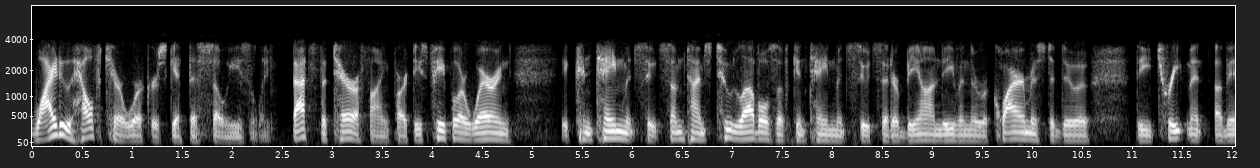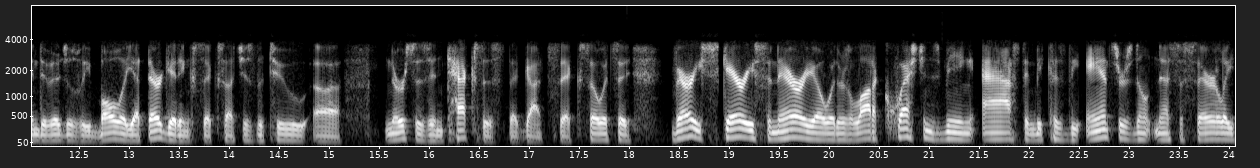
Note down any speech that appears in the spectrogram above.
why do healthcare workers get this so easily? That's the terrifying part. These people are wearing containment suits, sometimes two levels of containment suits that are beyond even the requirements to do the treatment of individuals with Ebola, yet they're getting sick, such as the two uh, nurses in Texas that got sick. So it's a very scary scenario where there's a lot of questions being asked, and because the answers don't necessarily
